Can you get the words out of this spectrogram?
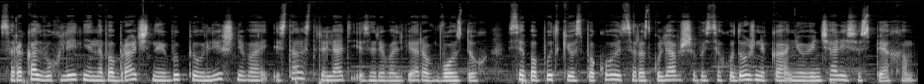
42-летний новобрачный выпил лишнего и стал стрелять из револьвера в воздух. Все попытки успокоиться разгулявшегося художника не увенчались успехом.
